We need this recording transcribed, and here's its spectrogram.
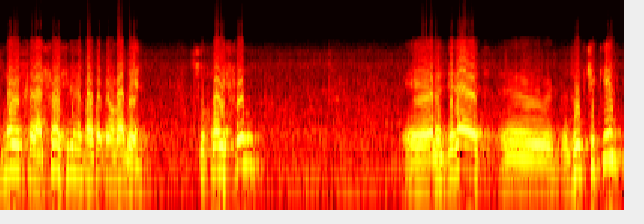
моют хорошо сильным потоком воды. Сухой шум э, разделяют э, зубчики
